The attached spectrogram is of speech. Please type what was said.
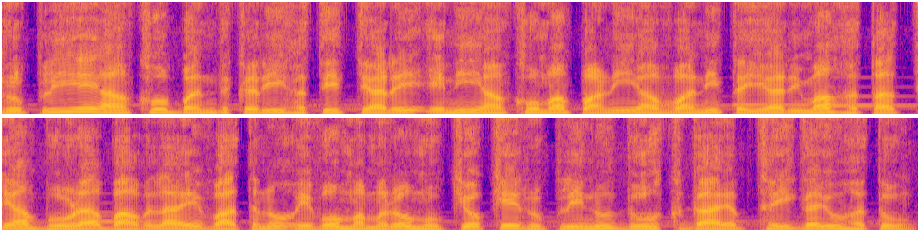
રૂપલીએ આંખો બંધ કરી હતી ત્યારે એની આંખોમાં પાણી આવવાની તૈયારીમાં હતા. ત્યાં ભોળા બાવલાએ વાતનો એવો મમરો મૂક્યો કે રૂપલીનું દુઃખ ગાયબ થઈ ગયું હતું.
